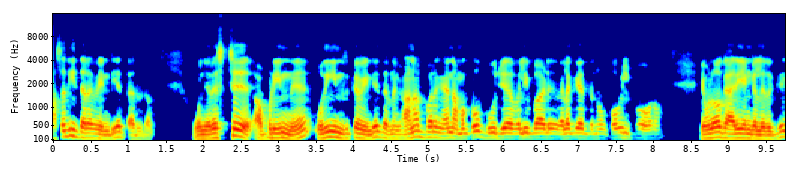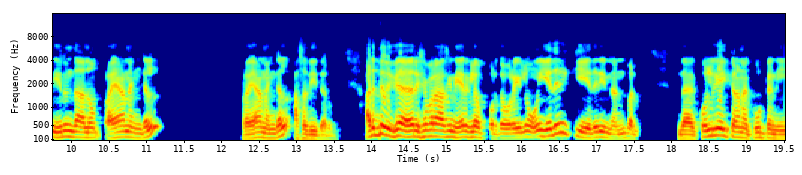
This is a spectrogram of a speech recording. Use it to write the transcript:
அசதி தர வேண்டிய தருணம். கொஞ்சம் ரெஸ்ட்டு அப்படின்னு ஒதுங்கி நிற்க வேண்டிய தருணங்கள். ஆனால் பாருங்க நமக்கோ பூஜை வழிபாடு விளக்கேற்றணும் கோவில் போகணும் எவ்வளோ காரியங்கள் இருக்கு. இருந்தாலும் பிரயாணங்கள் பிரயாணங்கள் அசதி தரும். அடுத்து இருக்க ரிஷபராசி நேர்களை பொறுத்தவரையிலும் எதிரிக்கு எதிரி நண்பன். இந்த கொள்கைக்கான கூட்டணி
